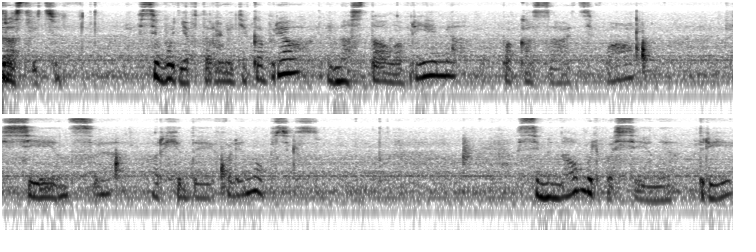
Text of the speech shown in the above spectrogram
Здравствуйте! Сегодня 2 декабря и настало время показать вам сеянцы орхидеи фаленопсис. Семена были посеяны 3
